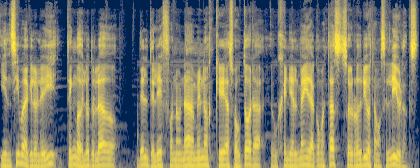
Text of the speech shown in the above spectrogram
y encima de que lo leí, tengo del otro lado del teléfono nada menos que a su autora, Eugenia Almeida. ¿Cómo estás? Soy Rodrigo, estamos en Librox.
